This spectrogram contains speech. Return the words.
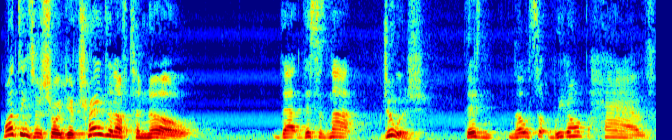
One thing's for sure, you're trained enough to know that this is not Jewish. There's no, so we don't have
